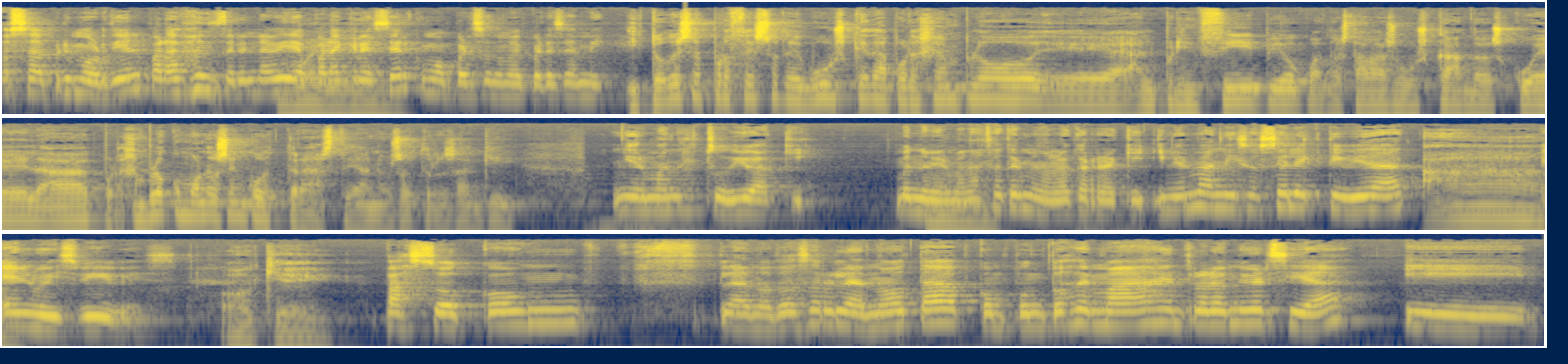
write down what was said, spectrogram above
o sea, primordial para avanzar en la vida, para crecer como persona, me parece a mí. Y todo ese proceso de búsqueda, por ejemplo, eh, al principio, cuando estabas buscando escuela, por ejemplo, ¿cómo nos encontraste a nosotros aquí? Mi hermana estudió aquí. Bueno, mi hermana mm. está terminando la carrera aquí. Y mi hermana hizo selectividad ah. en Luis Vives. Ok. Pasó con la nota sobre la nota, con puntos de más, entró a la universidad y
